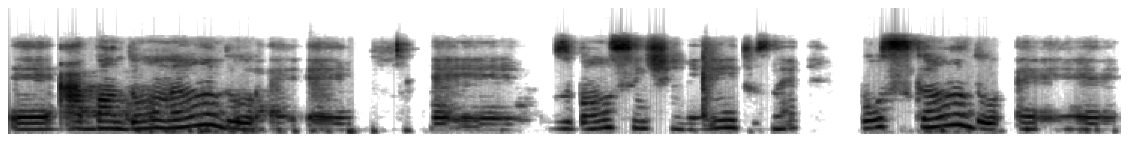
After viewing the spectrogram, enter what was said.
é, abandonando é, é, é os bons sentimentos, né? Buscando é, é,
